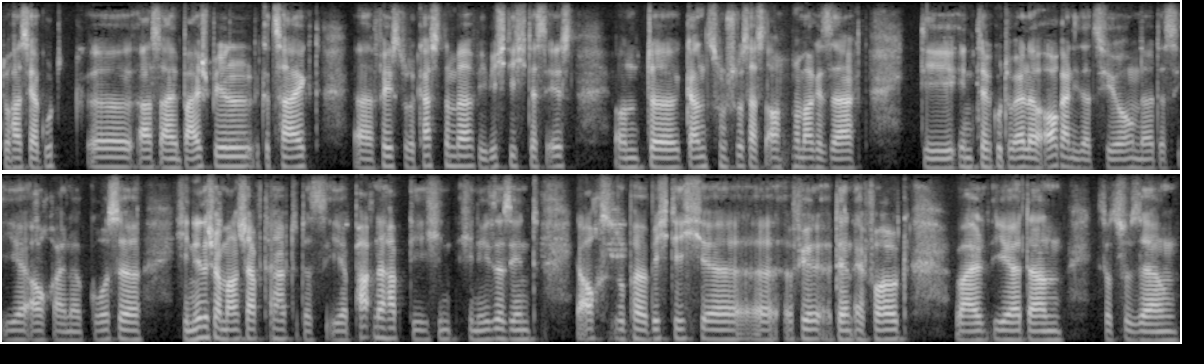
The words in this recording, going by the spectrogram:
Du hast ja gut äh, als ein Beispiel gezeigt, äh, Face to the Customer, wie wichtig das ist. Und äh, ganz zum Schluss hast du auch nochmal gesagt, die interkulturelle Organisation, ne, dass ihr auch eine große chinesische Mannschaft habt, dass ihr Partner habt, die Chinesen sind, ja auch super wichtig äh, äh, für den Erfolg, weil ihr dann sozusagen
